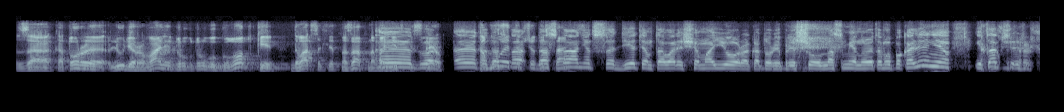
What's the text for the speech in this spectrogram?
за которые люди рвали друг другу глотки 20 лет назад на бандитский стрел. Это, Кому доста- это все достанется? достанется детям товарища майора, который пришел на смену этому поколению. И как так все... Хорошо.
